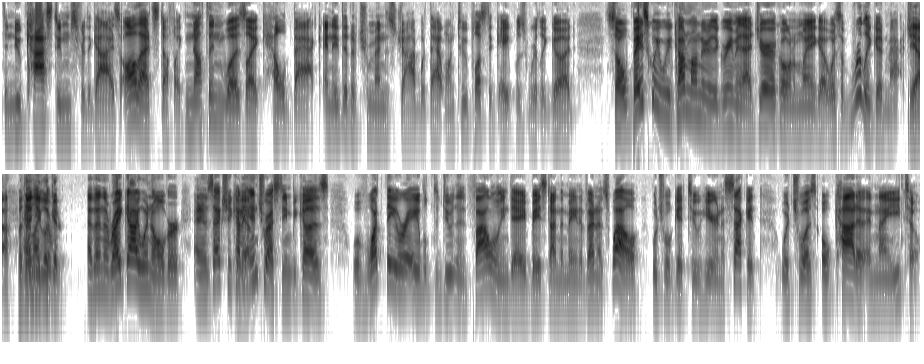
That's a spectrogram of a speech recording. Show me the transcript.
the new costumes for the guys, all that stuff. Like nothing was like held back, and they did a tremendous job with that one too. Plus the gate was really good. So basically, we come under the agreement that Jericho and Omega was a really good match. Yeah, but then and, you look the, at and then the right guy went over, and it was actually kind of yep. interesting because with what they were able to do the following day, based on the main event as well, which we'll get to here in a second, which was Okada and Naito.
